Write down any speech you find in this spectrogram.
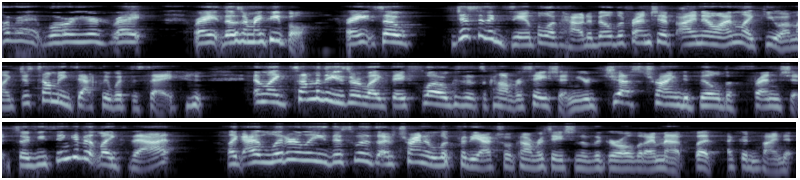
all right, warrior, right? Right? Those are my people, right? So just an example of how to build a friendship. I know I'm like you. I'm like, just tell me exactly what to say. And like some of these are like they flow because it's a conversation. You're just trying to build a friendship. So if you think of it like that, like I literally, this was, I was trying to look for the actual conversation of the girl that I met, but I couldn't find it.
